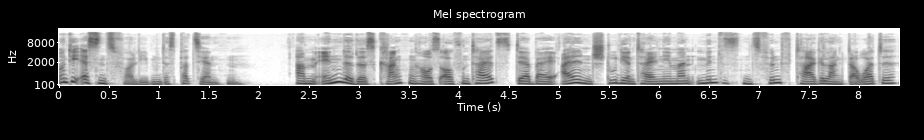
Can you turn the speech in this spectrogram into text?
und die Essensvorlieben des Patienten. Am Ende des Krankenhausaufenthalts, der bei allen Studienteilnehmern mindestens fünf Tage lang dauerte,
